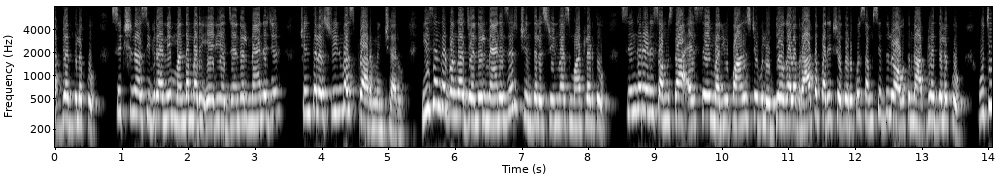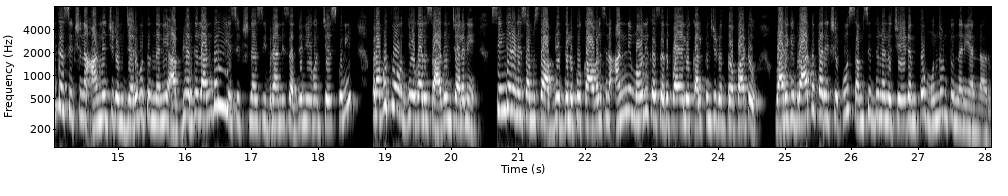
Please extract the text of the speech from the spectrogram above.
అభ్యర్థులకు శిక్షణ శిబిరాన్ని Mandamarri area general manager Chintala Srinivas ప్రారంభించారు. ఈ సందర్భంగా జనరల్ మేనేజర్ చింతల శ్రీనివాస్ మాట్లాడుతూ సింగరేణి సంస్థ ఎస్ఐ మరియు కానిస్టేబుల్ ఉద్యోగాల వ్రాత పరీక్ష కొరకు సంసిద్ధులు అవుతున్న అభ్యర్థులకు ఉచిత శిక్షణ అందించడం జరుగుతుందని అభ్యర్థులందరూ ఈ శిక్షణ శిబిరాన్ని సద్వినియోగం చేసుకుని ప్రభుత్వ ఉద్యోగాలు సాధించాలని సింగరేణి సంస్థ అభ్యర్థులకు కావలసిన అన్ని మౌలిక సదుపాయాలు కల్పించడంతో పాటు వారికి వ్రాత పరీక్షకు సంసిద్ధులను చేయడంతో ముందుంటుందని అన్నారు.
